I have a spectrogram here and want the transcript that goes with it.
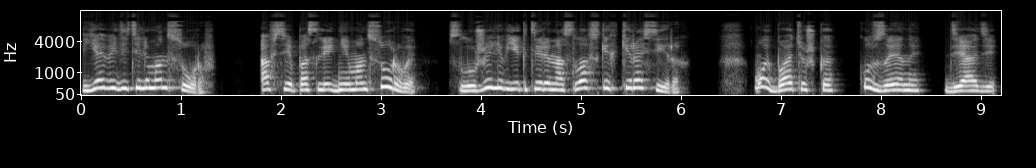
Я, видите ли, Мансуров, а все последние Мансуровы служили в Екатеринославских кирасирах. Мой батюшка, кузены, дяди.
